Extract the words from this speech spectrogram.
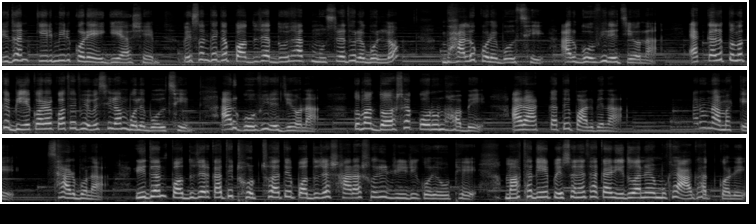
রিদওয়ান কিরমির করে এগিয়ে আসে। পেছন থেকে পদ্মজার দুই হাত মুচড়ে ধরে বলল, ভালো করে বলছি, আর গভীরে যেও না। এককালে তোমাকে বিয়ে করার কথা ভেবেছিলাম বলে বলছি, আর গভীরে যেও না। তোমার দশা করুণ হবে, আর আটকাতে পারবে না। কারণ আমাকে ছাড়বো না। রিদওয়ান পদ্মজার কাঁধে ঠোঁট ছোঁয়াতে পদ্মজা সারা শরীর রিডি করে ওঠে। মাথা দিয়ে পেছনে থাকা রিদওয়ানের মুখে আঘাত করে।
